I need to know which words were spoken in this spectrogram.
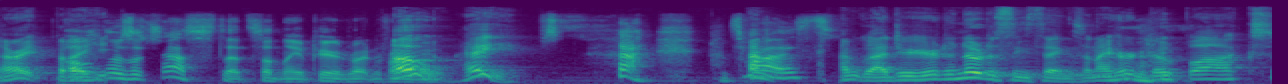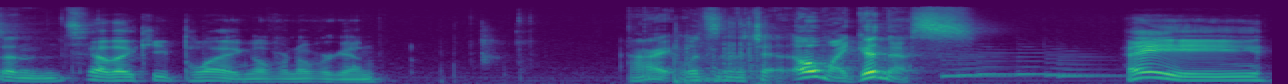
All right, but oh, I. was a chest that suddenly appeared right in front Oh, of hey! you. Surprise! I'm glad you're here to notice these things. And I heard note blocks and. Yeah, they keep playing over and over again. All right, what's in the chat? Oh my goodness! Hey!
